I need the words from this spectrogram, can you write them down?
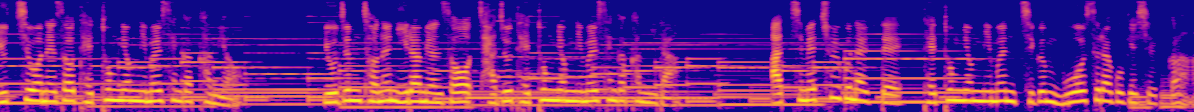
유치원에서 대통령님을 생각하며 요즘 저는 일하면서 자주 대통령님을 생각합니다. 아침에 출근할 때 대통령님은 지금 무엇을 하고 계실까?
